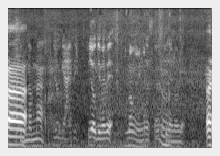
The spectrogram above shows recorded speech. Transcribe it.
อ่าน้ำหน้าพี่โอกินไหมพี่น้องอย่างนะพี่น้องเนี่ยไอ้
